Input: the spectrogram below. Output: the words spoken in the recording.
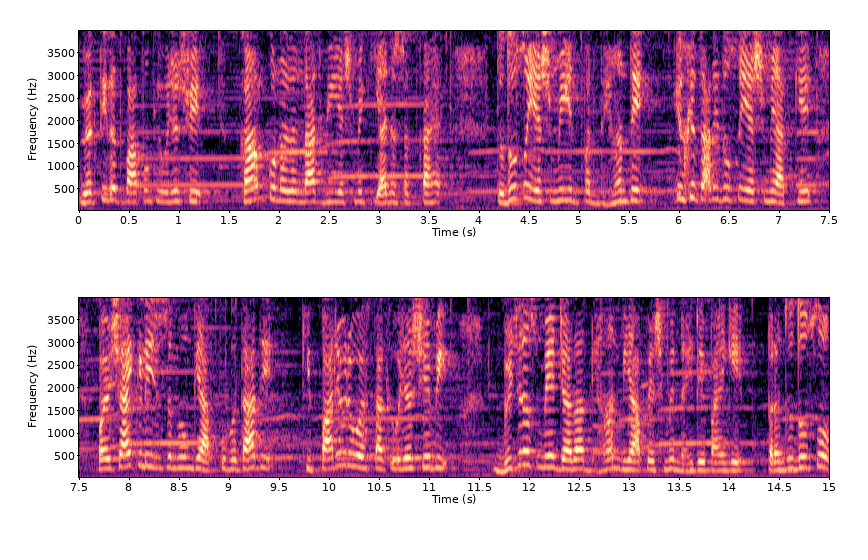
व्यक्तिगत बातों की वजह से काम को नजरअंदाज भी यश में किया जा सकता है। तो दोस्तों, यश में इन पर ध्यान दें। इसके साथ ही दोस्तों, यश में आपके व्यवसाय के लिए जो समय होंगे, आपको बता दें कि पारिवारिक व्यवस्था की वजह से भी बिज़नेस में ज़्यादा ध्यान भी आप इसमें नहीं दे पाएँगे। परंतु दोस्तों,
